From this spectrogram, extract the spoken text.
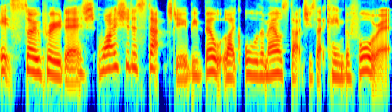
It's so prudish. Why should a statue be built like all the male statues that came before it?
